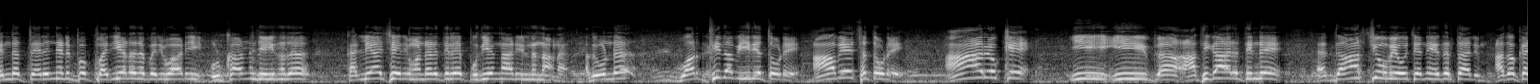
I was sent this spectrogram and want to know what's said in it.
എന്റെ തെരഞ്ഞെടുപ്പ് പര്യടന പരിപാടി ഉദ്ഘാടനം ചെയ്യുന്നത് കല്യാശ്ശേരി മണ്ഡലത്തിലെ പുതിയങ്ങാടിയിൽ നിന്നാണ്. അതുകൊണ്ട് വർദ്ധിത വീര്യത്തോടെ ആവേശത്തോടെ ആരൊക്കെ ഈ ഈ അധികാരത്തിന്റെ ദാർഷ്ട്യം ഉപയോഗിച്ച് എന്നെ എതിർത്താലും അതൊക്കെ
